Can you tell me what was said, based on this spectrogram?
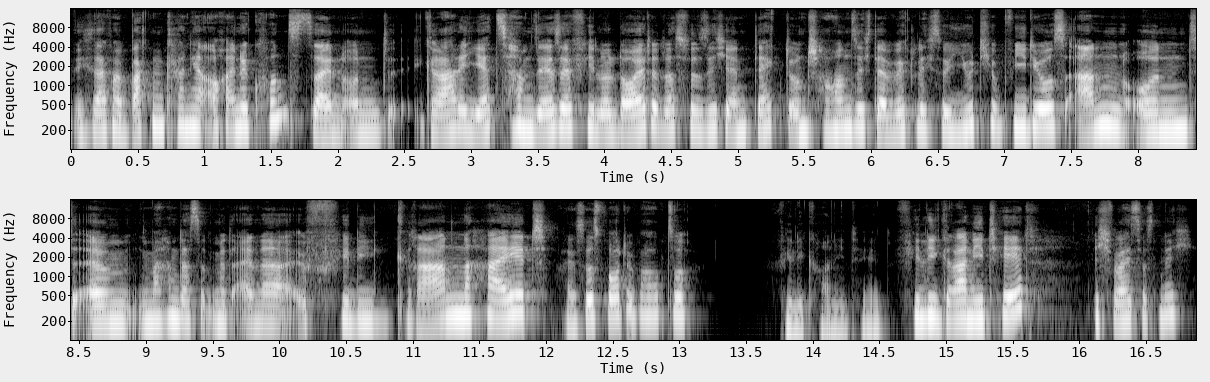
ich sag mal, Backen kann ja auch eine Kunst sein. Und gerade jetzt haben sehr, sehr viele Leute das für sich entdeckt und schauen sich da wirklich so YouTube-Videos an und ähm, machen das mit einer Filigranheit. Heißt das Wort überhaupt so? Filigranität. Filigranität? Ich weiß es nicht.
